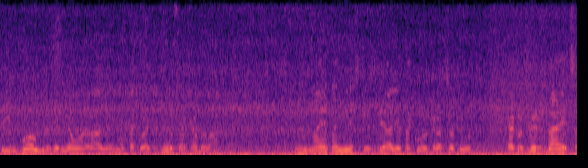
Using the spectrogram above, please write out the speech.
пейнтбол люди в нем играли, ну такое, как мусорка была. И на этом месте сделали такую красоту. Как утверждается,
